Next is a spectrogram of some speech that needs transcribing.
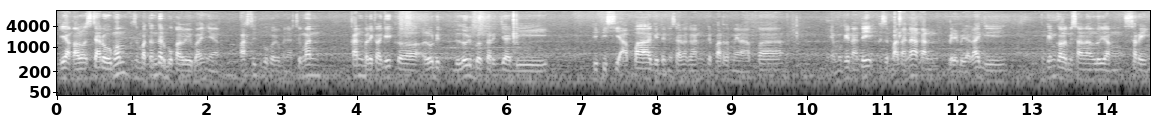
ya kalau secara umum kesempatan terbuka lebih banyak, pasti terbuka lebih banyak. Cuman kan balik lagi ke lu di, lu bekerja di divisi apa gitu misalnya kan departemen apa ya mungkin nanti kesempatannya akan beda-beda lagi mungkin kalau misalnya lu yang sering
